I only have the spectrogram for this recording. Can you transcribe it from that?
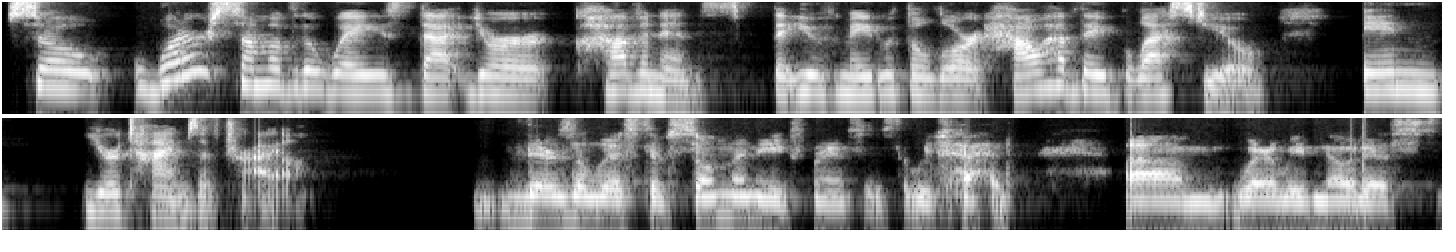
So, what are some of the ways that your covenants that you've made with the Lord, how have they blessed you in your times of trial? There's a list of so many experiences that we've had um, where we've noticed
